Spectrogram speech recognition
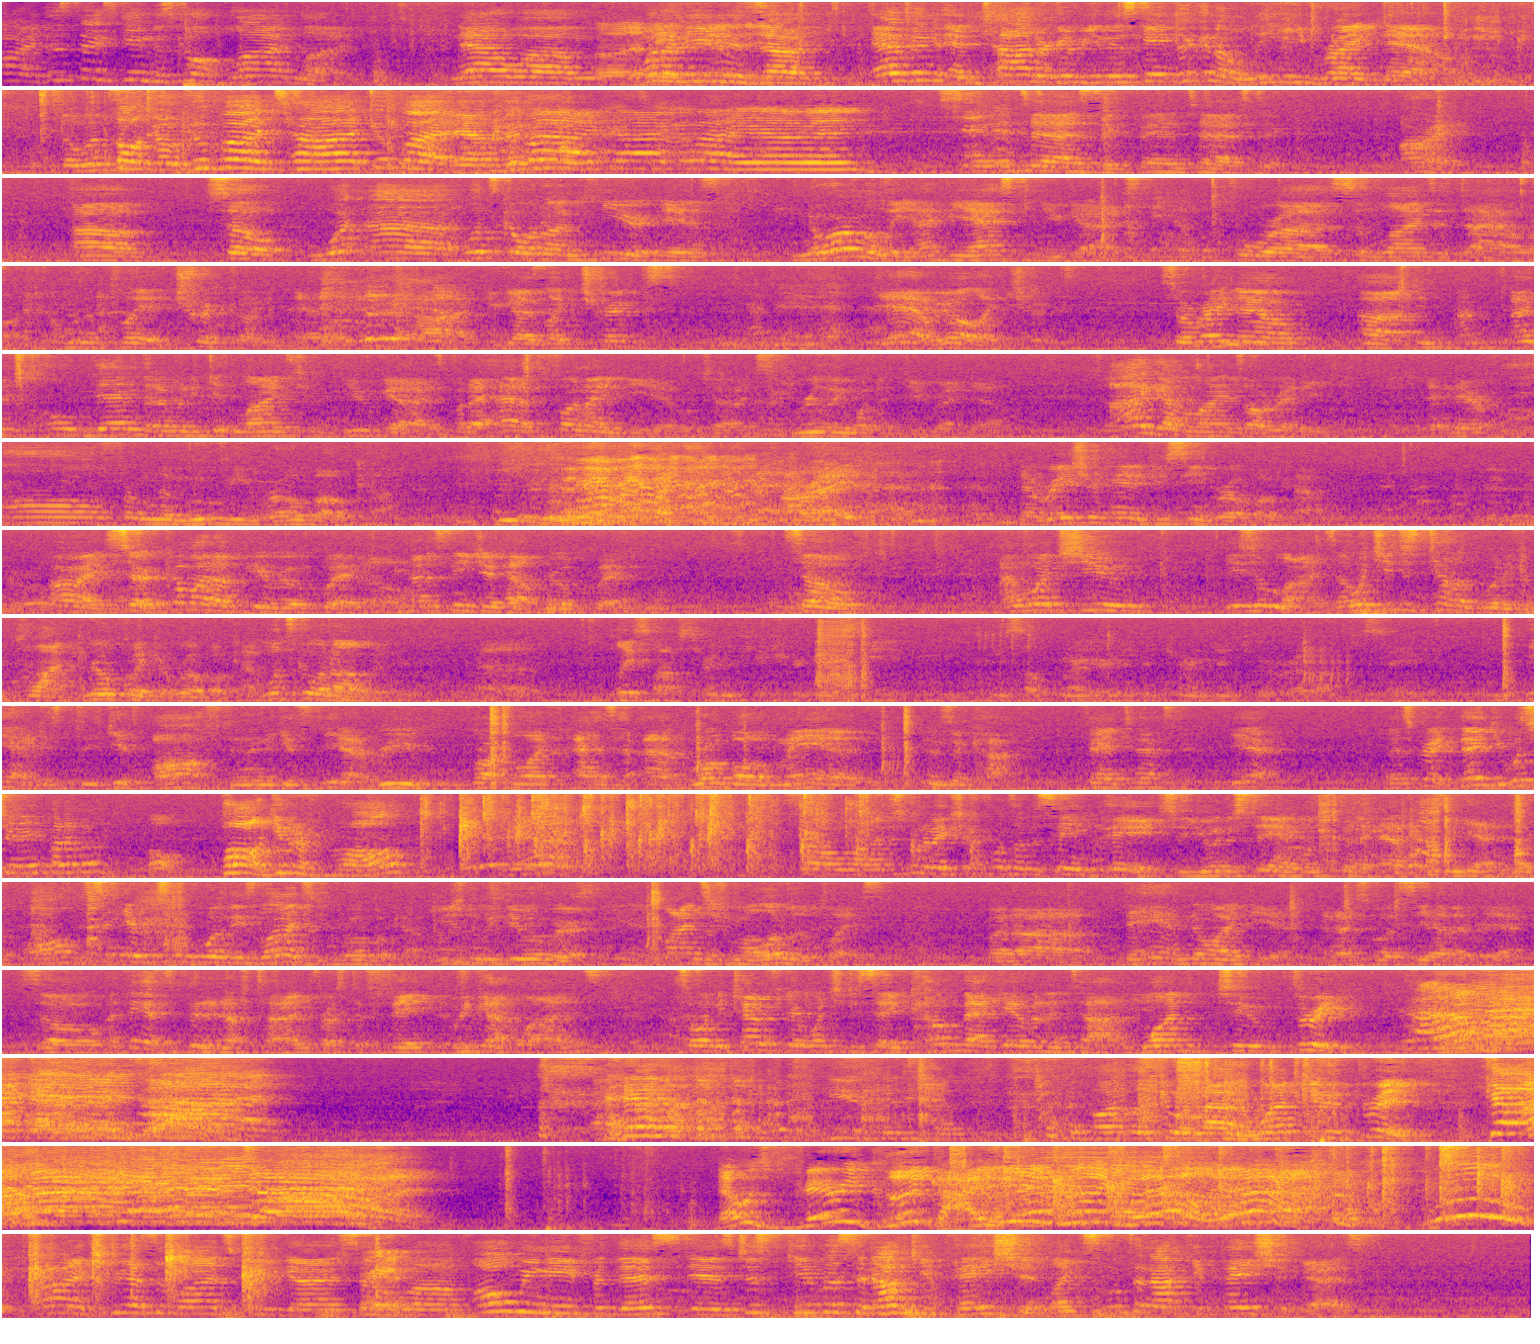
All right, this next game is called Blind Line. Now, um, Oh, what I need is uh, Evan and Todd are going to be in this game. They're going to leave right now. So let's all go. Goodbye, Todd. Goodbye, Evan. Goodbye, Todd. Goodbye, Evan. Fantastic, fantastic. All right. Um, so what uh, what's going on here is normally I'd be asking you guys for uh, some lines of dialogue. I'm going to play a trick on Evan and Todd. You guys like tricks? Yeah, we all like tricks. So right now, uh, I, I told them that I'm going to get lines from you guys, but I had a fun idea, which I just really want to do right now. I got lines already, and they're all from the movie RoboCop. all right? Now raise your hand if you've seen RoboCop. All right, sir, come on up here real quick. I just need your help real quick. So, I want you, these are lines, I want you to just tell everybody the plot real quick of RoboCop. What's going on with it? Uh, police officer in the future gets himself murdered and then turned into a robot to save. Yeah, it gets, he gets offed and then it gets, yeah, re-brought to life as a Robo Man who's a cop. Fantastic. Yeah, that's great. Thank you. What's your name, by the way? Paul. Paul, give it up for Paul. Yeah. So uh, I just want to make sure everyone's on the same page so you understand what's going to happen. So yeah, all every single one of these lines is RoboCop. Usually we do where lines are from all over the place. But uh, they have no idea, and I just want to see how they react. So I think that's been enough time for us to fake that we got lines. So on the count of three, I want you to say, come back, Evan and Todd. One, two, three. Come back, Evan and Todd! Oh, let's do it louder. One, two, three. Come back, Evan and Todd! That was very good, guys. You did really well. Yeah. Woo! All right, we got some lines for you guys. So um, all we need for this is just give us an occupation. Like, so what's an occupation, guys?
